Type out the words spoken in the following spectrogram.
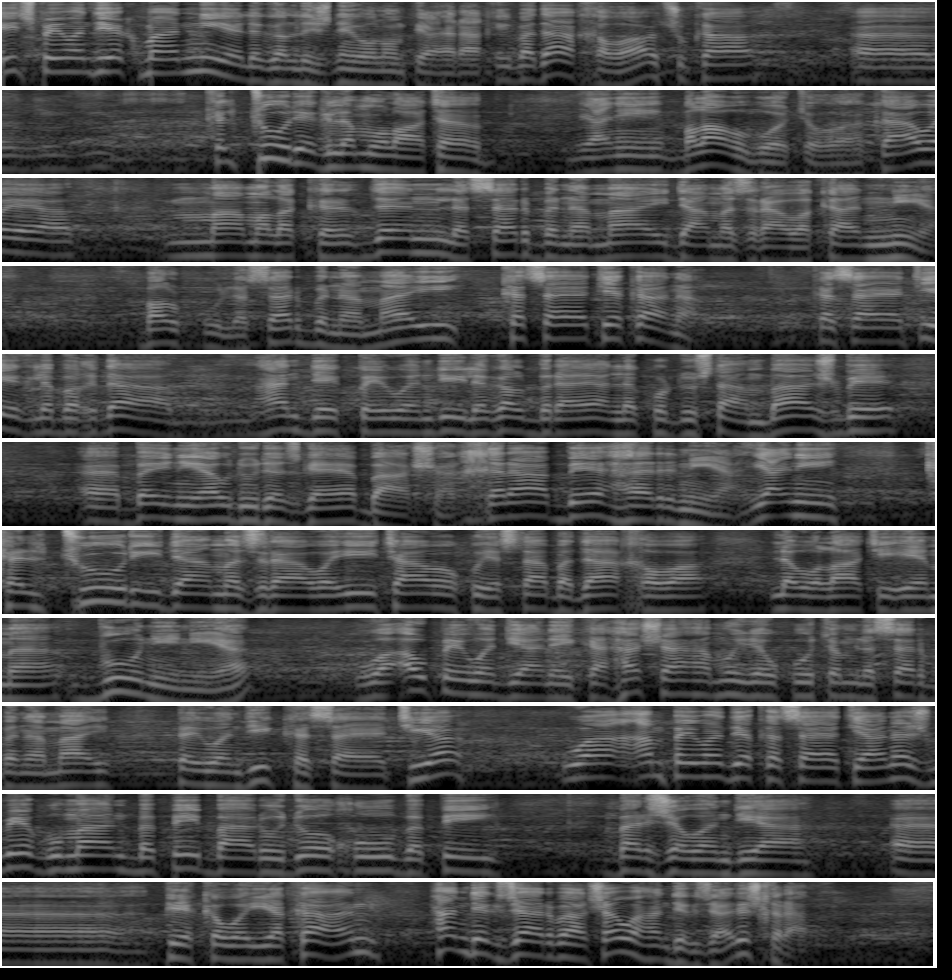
هیچ پەیوەندیەکمان نیە لەگەڵ لیژنەی ئۆڵۆمپی عێراقی بەداخەوە چونکە کلتورێک لەم وڵاتە یانی بڵاو بۆتەوە کە ئەوەیە مامەڵەکردن لەسەر بنەمای دامەزراوەکان نیە بەڵکو لەسەر بنەمای کەسایەتیەکانە کەسایەتیەک لە بەغدا هەندێک پەیوەندی لەگەڵ برایان لە کوردستان باش بێ بەینی ئەو دوو دەزگایە باشە خراپ بێ هەر نیە یەعنی کەلتوری دامەزراوەیی تاوەکو ئێستا بەداخەوە لە وەڵاتی ئێمە بوونی نیە و ئەو پەیوەندیانەی کە هەشە هەمووی لەوکوتم لەسەر بنەمای پەیوەندی کەسایەتیە و ئەم پەیوەندە کەسایەتیانەش بێ گومان بە پێی بارودۆخ و بە پێی بەرژەوەندیە پێکەوەییەکان هەندێک جار باشە و هەندێک جاریش خراپ.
